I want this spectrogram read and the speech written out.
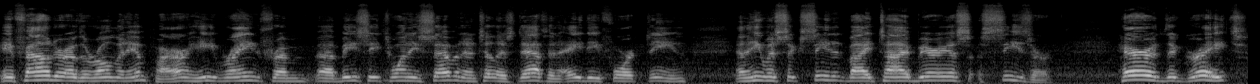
a founder of the Roman Empire. He reigned from uh, BC 27 until his death in AD 14, and he was succeeded by Tiberius Caesar. Herod the Great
